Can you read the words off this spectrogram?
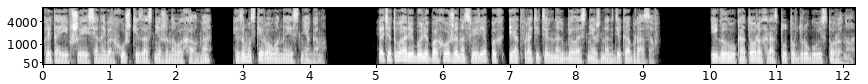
притаившиеся на верхушке заснеженного холма и замаскированные снегом. Эти твари были похожи на свирепых и отвратительных белоснежных дикобразов, иглы у которых растут в другую сторону.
